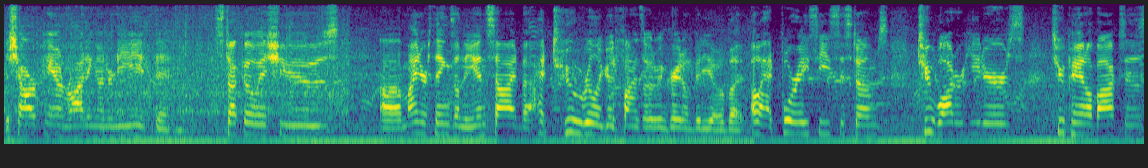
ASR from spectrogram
the shower pan rotting underneath and stucco issues, uh, minor things on the inside, but I had two really good finds that would have been great on video. But oh, I had four AC systems, two water heaters, two panel boxes,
